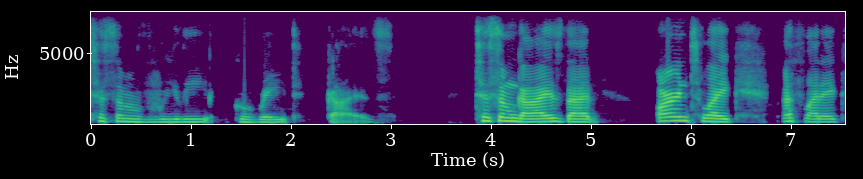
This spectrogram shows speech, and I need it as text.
to some really great guys. To some guys that aren't like athletic,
